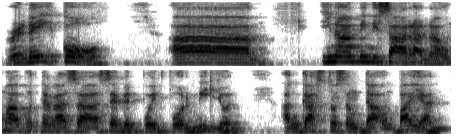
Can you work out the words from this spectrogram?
Rene Ko, ah, inamin ni Sara na umabot na nga sa 7.4 million ang gastos ng daong bayan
